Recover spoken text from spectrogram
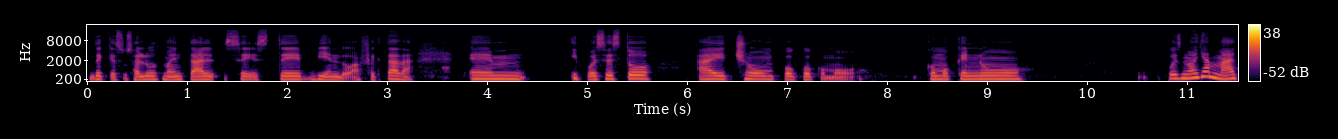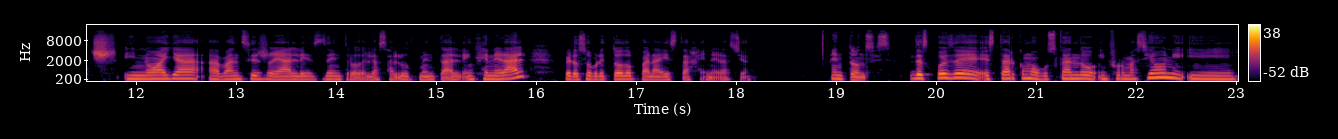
de que su salud mental se esté viendo afectada. Em, y pues esto ha hecho un poco como, como que no, pues no haya match y no haya avances reales dentro de la salud mental en general, pero sobre todo para esta generación. Entonces, después de estar como buscando información y,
